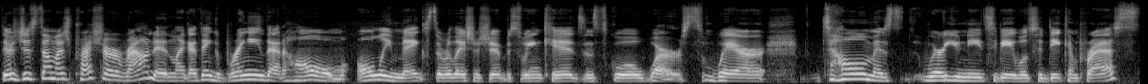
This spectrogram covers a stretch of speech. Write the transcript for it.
there's just so much pressure around it. And like i think bringing that home only makes the relationship between kids and school worse where home is where you need to be able to decompress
